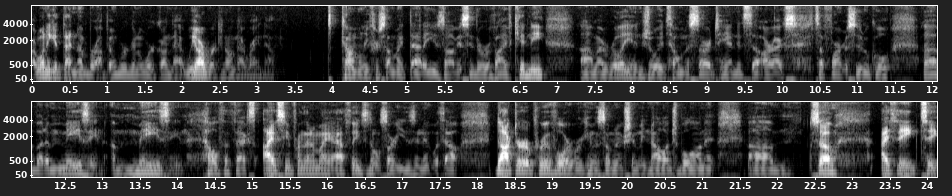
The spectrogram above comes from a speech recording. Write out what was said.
I want to get that number up, and we're going to work on that. We are working on that right now. Commonly for something like that, I use obviously the Revive Kidney. Um, I really enjoy Telmisartan. It's the RX. It's a pharmaceutical, uh, but amazing, amazing health effects I've seen from that in my athletes. Don't start using it without doctor approval or working with someone extremely knowledgeable on it. Um, so I think to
